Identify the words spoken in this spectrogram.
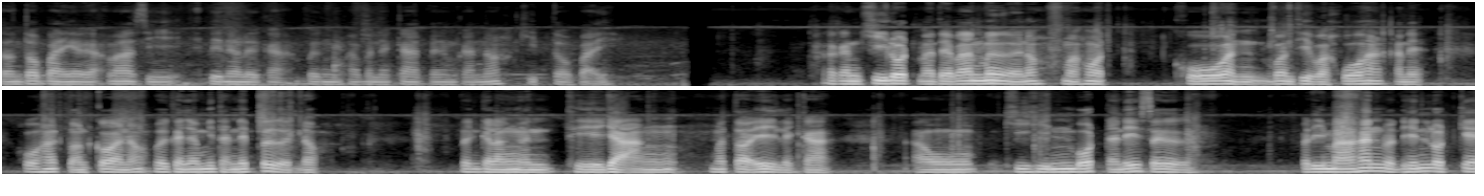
ตอนต่อไปก็ว่าสิเป็นอะไรก็เบิ่งภาพบรรยากาศไปนำกันเนาะคลิปต่อไปพากันขี่รถมาแต่บ้านเมื่อเนาะมาฮอดโคอันบอนที่ว่าโคฮักกันเนี่ยโคฮักตอนก่อนเนาะเพื่อนก็ยังมีแต่ได้เปิดดอกเพื่อนกำลังเทยางมาต่อยเลยกะเอาขี้หินบดอันได้เซอร์พอดีมาหันพอดีเห็นรถแก่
